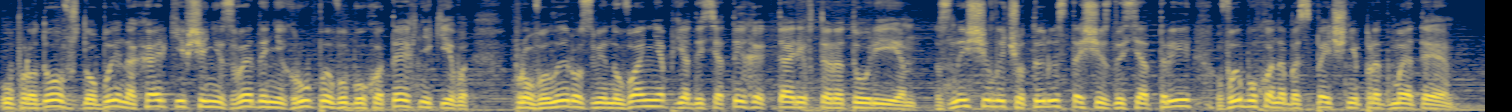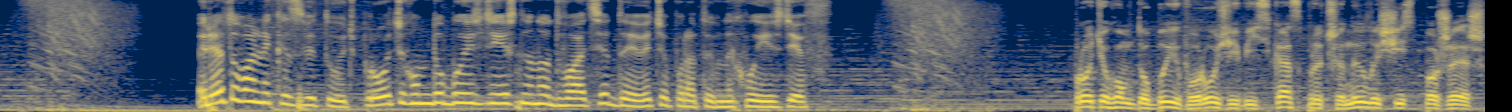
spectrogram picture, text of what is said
Упродовж доби на Харківщині зведені групи вибухотехніків провели розмінування 50 гектарів території, знищили 463 вибухонебезпечні предмети. Рятувальники звітують, протягом доби здійснено 29 оперативних виїздів. Протягом доби ворожі війська спричинили шість пожеж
